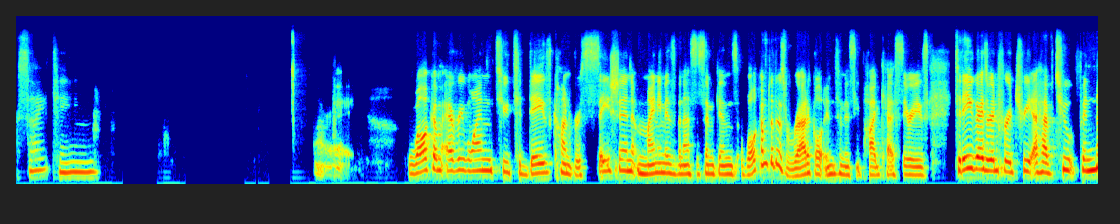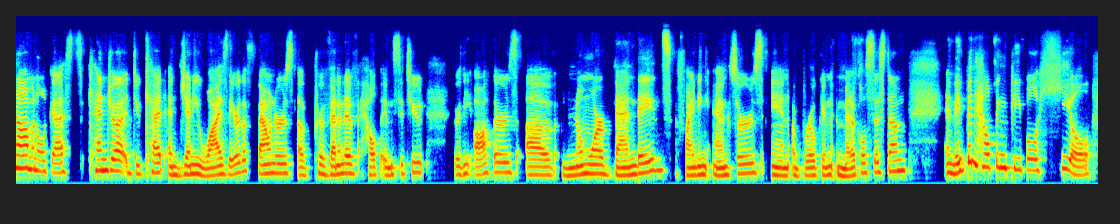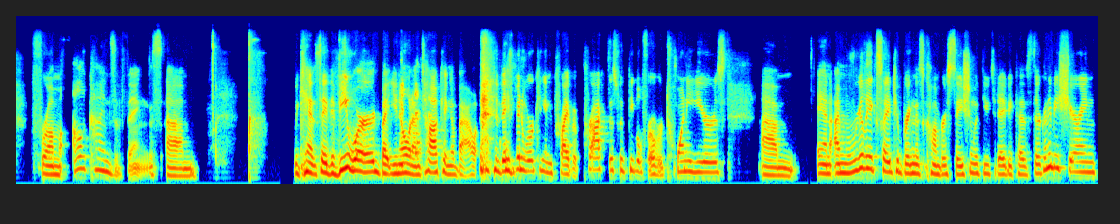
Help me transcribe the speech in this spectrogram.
exciting. All right. Welcome, everyone, to today's conversation. My name is Vanessa Simpkins. Welcome to this Radical Intimacy podcast series. Today, you guys are in for a treat. I have two phenomenal guests, Kendra Duquette and Jenni Wise. They are the founders of Preventative Health Institute. They're the authors of No More Band Aids Finding Answers in a Broken Medical System. And they've been helping people heal from all kinds of things. Um, we can't say the V word, but you know what I'm talking about. They've been working in private practice with people for over 20 years. Um, and I'm really excited to bring this conversation with you today because they're going to be sharing,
